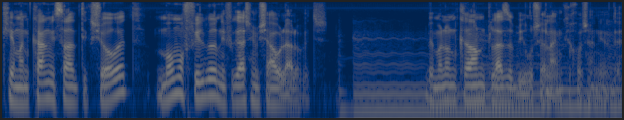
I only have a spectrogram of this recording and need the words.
כמנכ"ל משרד התקשורת, מומו פילבר נפגש עם שאול אלוביץ'. במלון קראון פלאזה בירושלים, ככל שאני יודע.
